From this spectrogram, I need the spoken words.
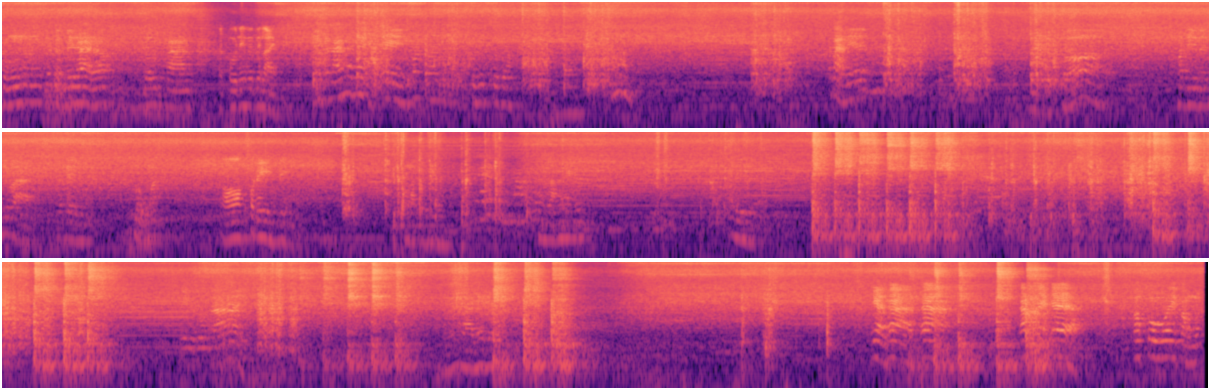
ตรงนู้นมันก็เกิดไม่ได้แล้วโดนคานตะปูนี่ไม่เป็นไรไม่เป็นไรไม่ได้เอ้ยมันก็คือคือเดียวขนาดนี้โอ้พอดีเลยนี่หว่าประเด็นสูงอะอ๋อก็ดีดีกำลังดีกำลังให้ดี นี่ก็ดูได้ ได้แล้วเลย เนี่ย ถ้าถ้าถ้าไม่แก้ก็โกยฝั่งนู้น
